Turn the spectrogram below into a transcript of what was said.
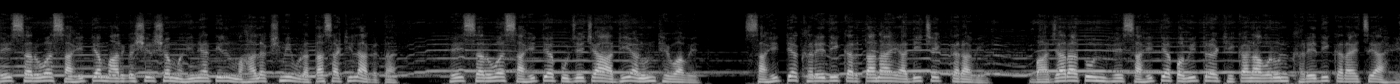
हे सर्व साहित्य मार्गशीर्ष महिन्यातील महालक्ष्मी व्रतासाठी लागतात. हे सर्व साहित्य पूजेच्या आधी आणून ठेवावेत. साहित्य खरेदी करताना यादी चेक करावी. बाजारातून हे साहित्य पवित्र ठिकाणावरून खरेदी करायचे आहे.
